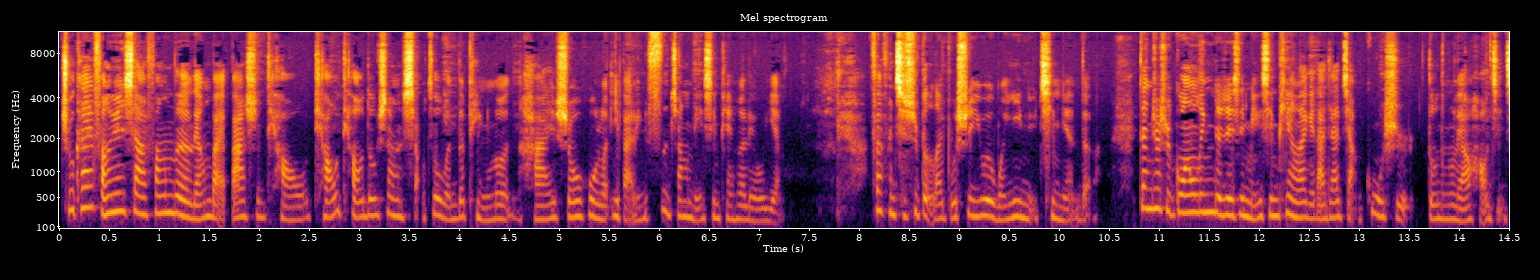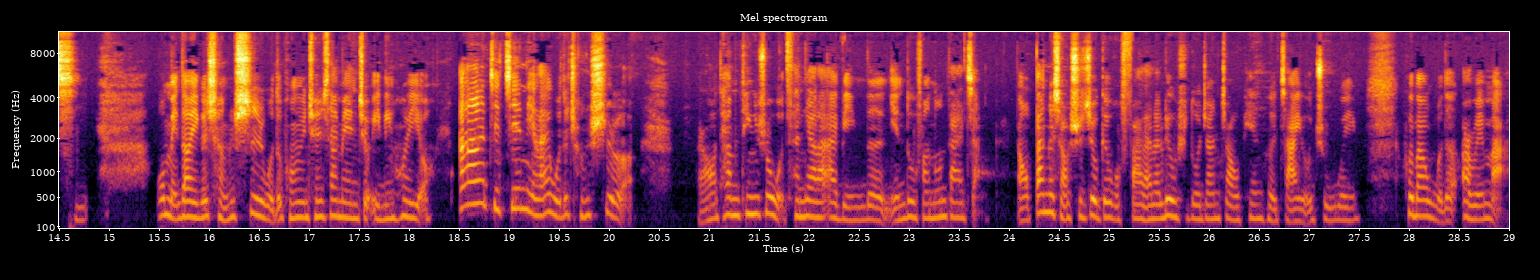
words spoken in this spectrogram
除开房源下方的两百八十条条条都像小作文的评论，还收获了一百零四张明信片和留言。范范其实本来不是一位文艺女青年的，但就是光拎着这些明信片来给大家讲故事，都能聊好几期。我每到一个城市，我的朋友圈下面就一定会有啊，姐姐你来我的城市了。然后他们听说我参加了爱彼迎的年度房东大奖，然后半个小时就给我发来了六十多张照片和加油助威，会把我的二维码。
